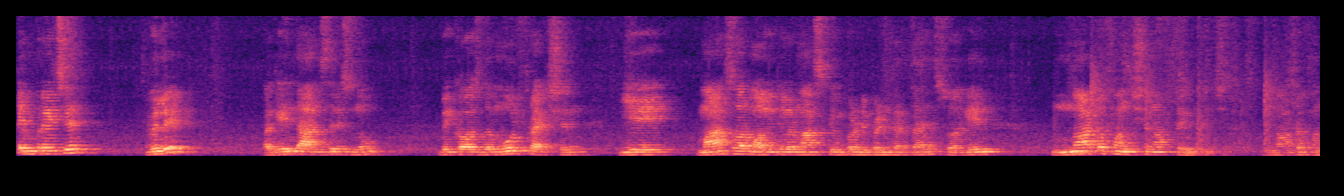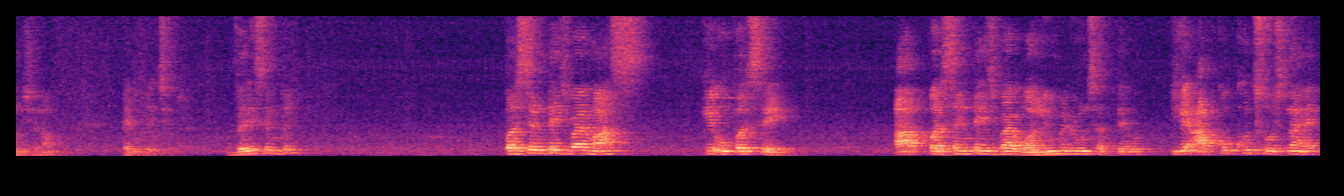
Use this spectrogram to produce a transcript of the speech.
temperature? Will it? Again the answer is no because the mole fraction ये mass और molecular mass के ऊपर depend करता है. So again not a function of temperature, not a function of temperature. Very simple. Percentage by mass के ऊपर से आप परसेंटेज बाय वॉल्यूम भी ढूंढ सकते हो। ये आपको खुद सोचना है।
